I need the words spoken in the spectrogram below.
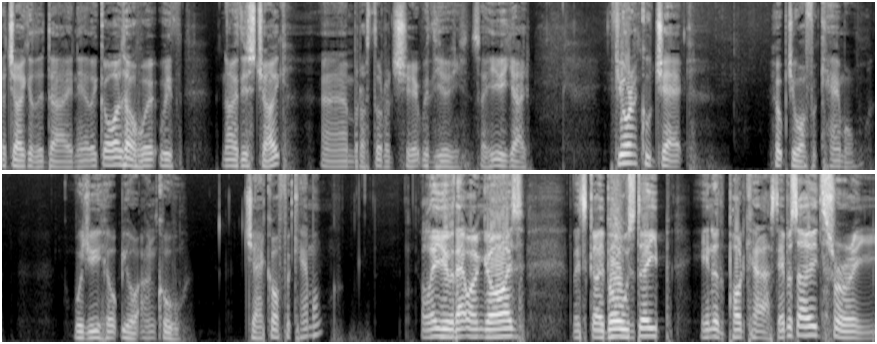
a joke of the day. Now, the guys I work with know this joke, um, but I thought I'd share it with you. So here you go. If your Uncle Jack helped you off a camel, would you help your Uncle Jack off a camel? I'll leave you with that one, guys. Let's go balls deep into the podcast, episode three.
